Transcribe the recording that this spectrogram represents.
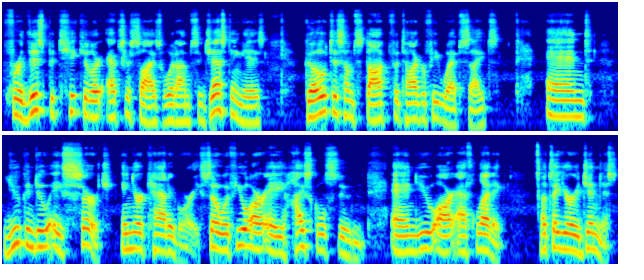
for this particular exercise, what I'm suggesting is go to some stock photography websites and you can do a search in your category. So if you are a high school student and you are athletic, let's say you're a gymnast,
